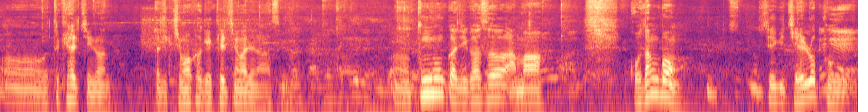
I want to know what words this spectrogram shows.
어, 어떻게 할지는 아직 정확하게 결정하지는 않았습니다. 어, 북문까지 가서 아마 고당봉 저기 제일 높은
